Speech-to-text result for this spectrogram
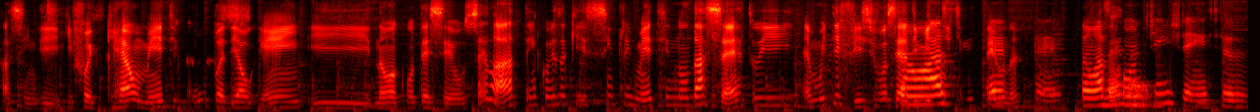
assim de que foi realmente culpa de alguém e não aconteceu. Sei lá, tem coisa que simplesmente não dá certo e é muito difícil você então, admitir as, que não deu, é, né? É, são as é contingências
